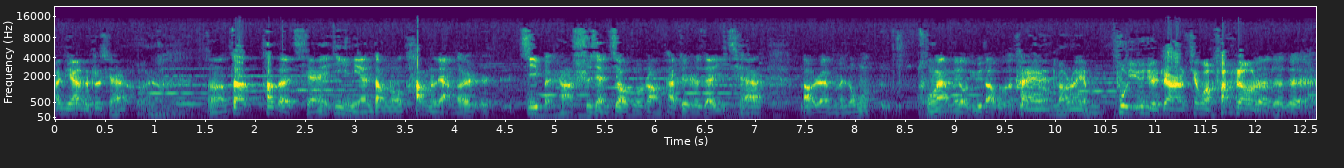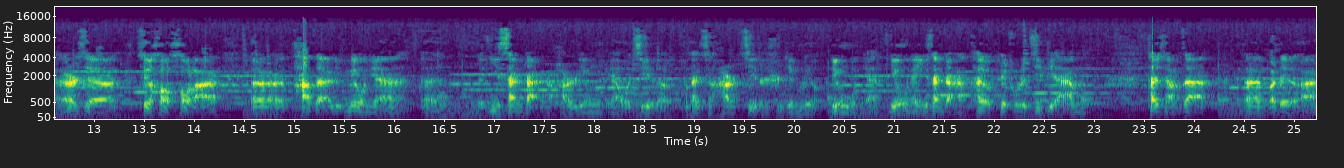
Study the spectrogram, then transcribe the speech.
NDS 之前。嗯，在他在前一年当中，他们两个基本上实现焦灼状态，这是在以前老任们中从来没有遇到过的对。老人也不允许这样的情况发生，对对对，而且最后后来，呃，他在零六年，呃，E 三展上还是零五年，我记得不太清，还是记得是零六零五年，零五年 E 三展上，他又推出了 GBM，他想在呃把这个哎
